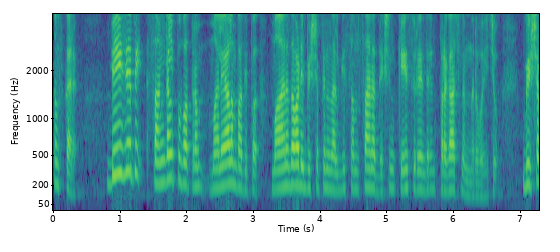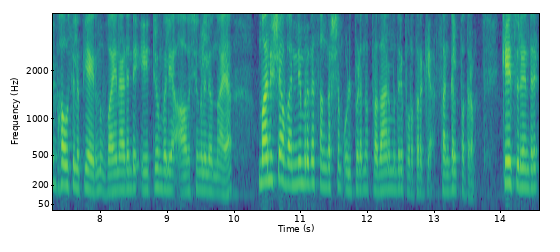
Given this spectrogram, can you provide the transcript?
നമസ്കാരം. ബി ജെ പി സങ്കല്പ പത്രം മലയാളം പതിപ്പ് മാനന്തവാടി ബിഷപ്പിന് നൽകി സംസ്ഥാന അധ്യക്ഷൻ കെ സുരേന്ദ്രൻ പ്രകാശനം നിർവഹിച്ചു. ബിഷപ്പ് ഹൗസിലെത്തിയായിരുന്നു വയനാടിന്റെ ഏറ്റവും വലിയ ആവശ്യങ്ങളിലൊന്നായ മനുഷ്യ വന്യമൃഗ സംഘർഷം ഉൾപ്പെടുന്ന പ്രധാനമന്ത്രി പുറത്തിറക്കിയ സങ്കല്പത്രം കെ സുരേന്ദ്രൻ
